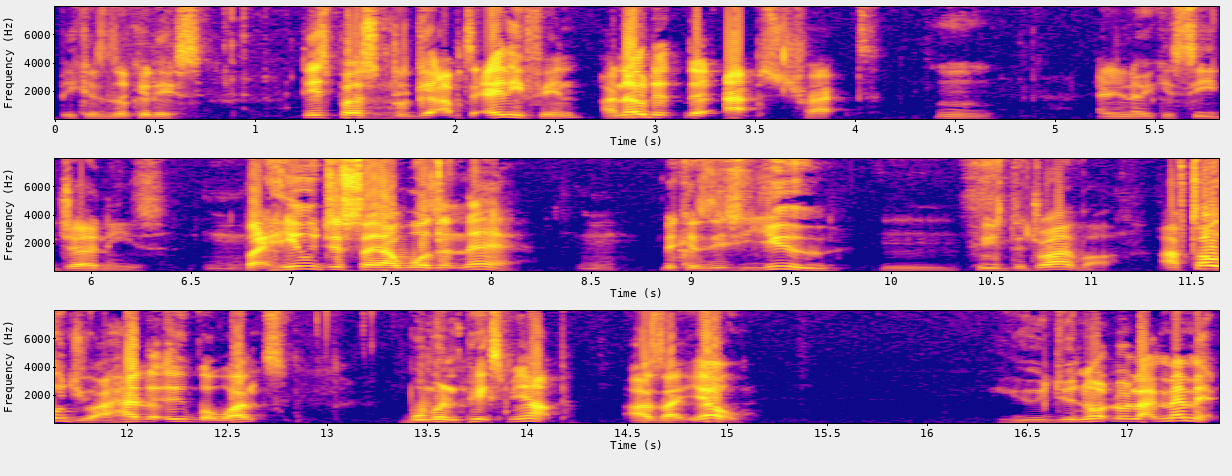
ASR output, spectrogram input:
because look at this. This person could get up to anything. I know that the app's tracked, and you know you can see journeys, but he would just say I wasn't there because it's you who's the driver. I've told you I had an Uber once. Woman picks me up. I was like, yo, you do not look like Mehmet.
